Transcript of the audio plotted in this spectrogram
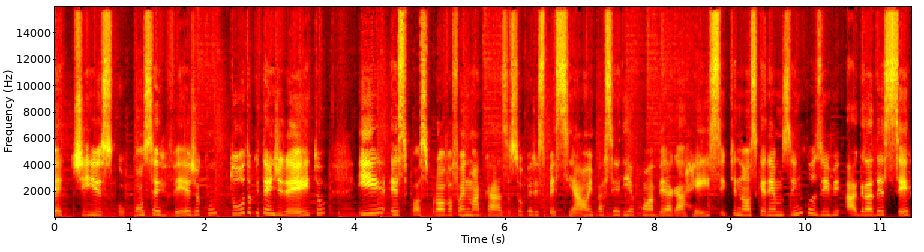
petisco, com cerveja, com tudo que tem direito. E esse pós-prova foi numa casa super especial, em parceria com a BH Race, que nós queremos, inclusive, agradecer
